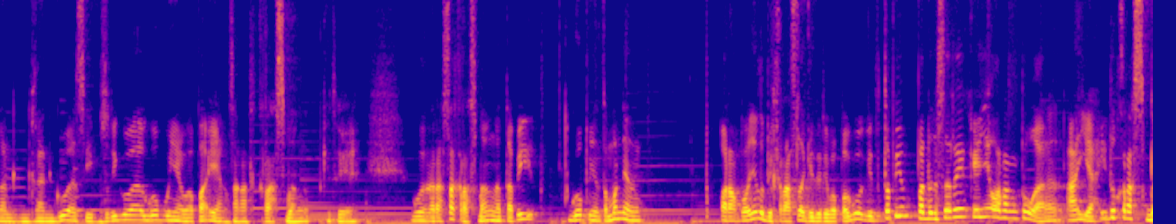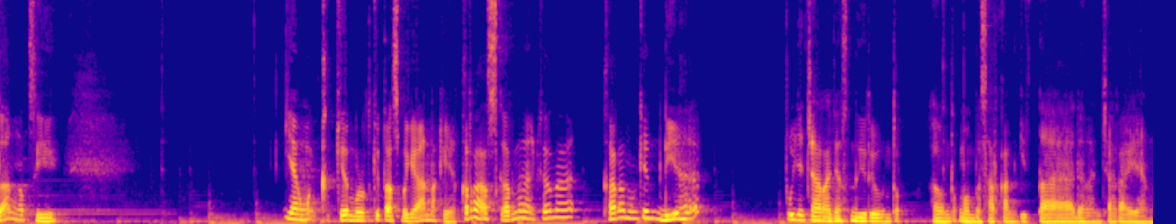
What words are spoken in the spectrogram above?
dengan dengan gue sih. Maksudnya gue gue punya bapak yang sangat keras banget gitu ya. Gue ngerasa keras banget tapi gue punya teman yang orang tuanya lebih keras lagi dari bapak gue gitu. Tapi pada dasarnya kayaknya orang tua ayah itu keras banget sih yang menurut kita sebagai anak ya keras. Karena karena karena mungkin dia punya caranya sendiri untuk untuk membesarkan kita dengan cara yang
